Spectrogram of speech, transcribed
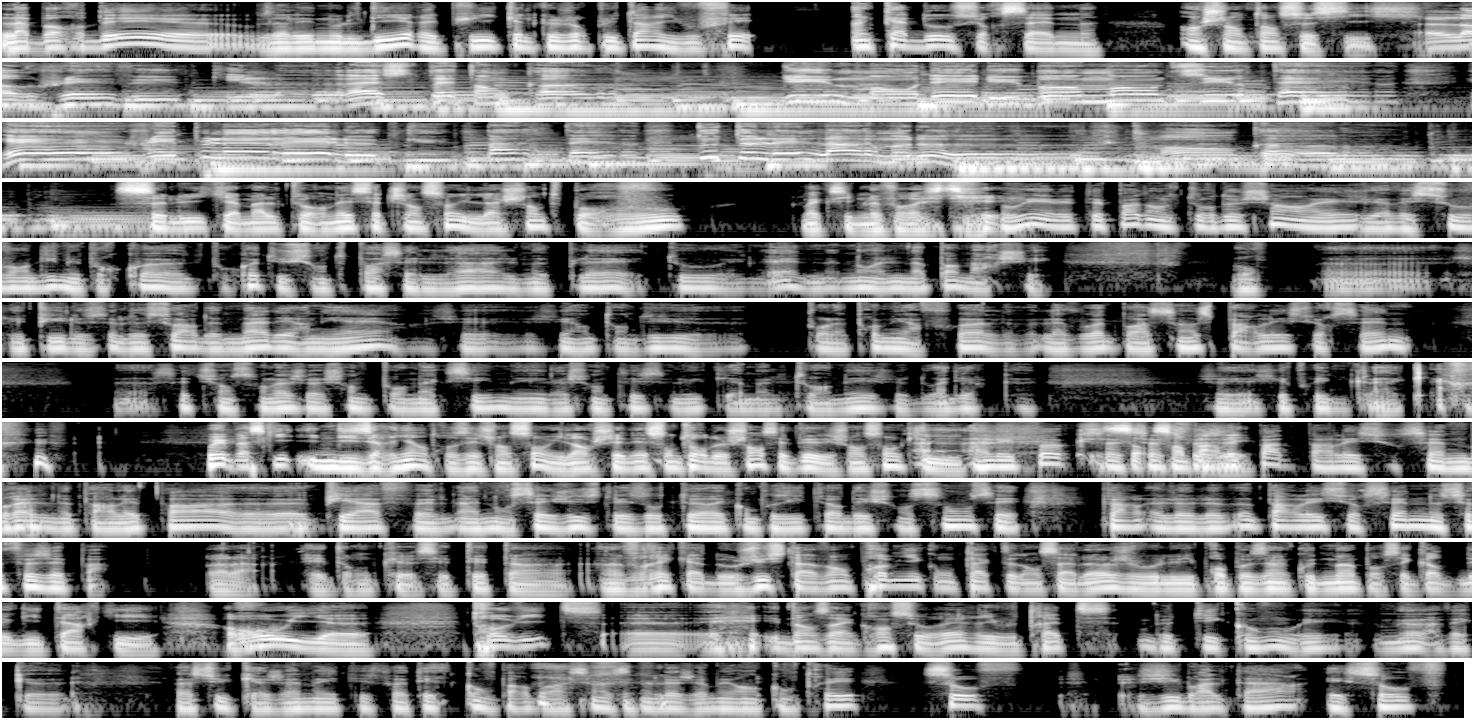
l'aborder, vous allez nous le dire. Et puis quelques jours plus tard, il vous fait un cadeau sur scène en chantant ceci. Alors j'ai vu qu'il restait encore du monde et du beau monde sur terre et j'ai pleuré le cul par terre, toutes les larmes de mon corps. Celui qui a mal tourné, cette chanson, il la chante pour vous, Maxime Le Forestier. Oui, elle n'était pas dans le tour de chant et j'avais souvent dit mais pourquoi pourquoi tu chantes pas celle-là? Elle me plaît et tout. non, elle n'a pas marché. Bon, euh, et puis le, soir de ma dernière, j'ai entendu euh, pour la première fois la voix de Brassens parler sur scène cette chanson-là, je la chante pour Maxime et il a chanté celui qui a mal tourné. Je dois dire que j'ai pris une claque. Oui, parce qu'il ne disait rien entre ses chansons. Il enchaînait son tour de chant. C'était des chansons qui. À, l'époque, ça ne se faisait pas de parler sur scène. Brel ne parlait pas. Euh, Piaf annonçait juste les auteurs et compositeurs des chansons. C'est le, parler sur scène ne se faisait pas. Voilà, et donc euh, c'était un, vrai cadeau. Juste avant, premier contact dans sa loge, vous lui proposez un coup de main pour ses cordes de guitare qui rouillent euh, trop vite, euh, et dans un grand sourire, il vous traite... De petit con, oui, avec celui qui a jamais été traité de con par Brassens ne l'a jamais rencontré, sauf Gibraltar et sauf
